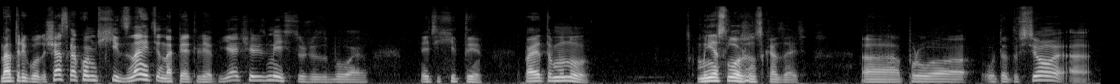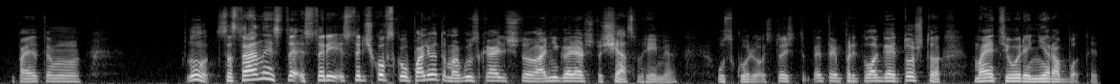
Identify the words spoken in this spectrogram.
На 3 года. Сейчас какой-нибудь хит, знаете, на 5 лет? Я через месяц уже забываю эти хиты. Поэтому, ну, мне сложно сказать э, про вот это все. Э, поэтому, ну, со стороны стари старичковского полета могу сказать, что они говорят, что сейчас время ускорилось. То есть это предполагает то, что моя теория не работает.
